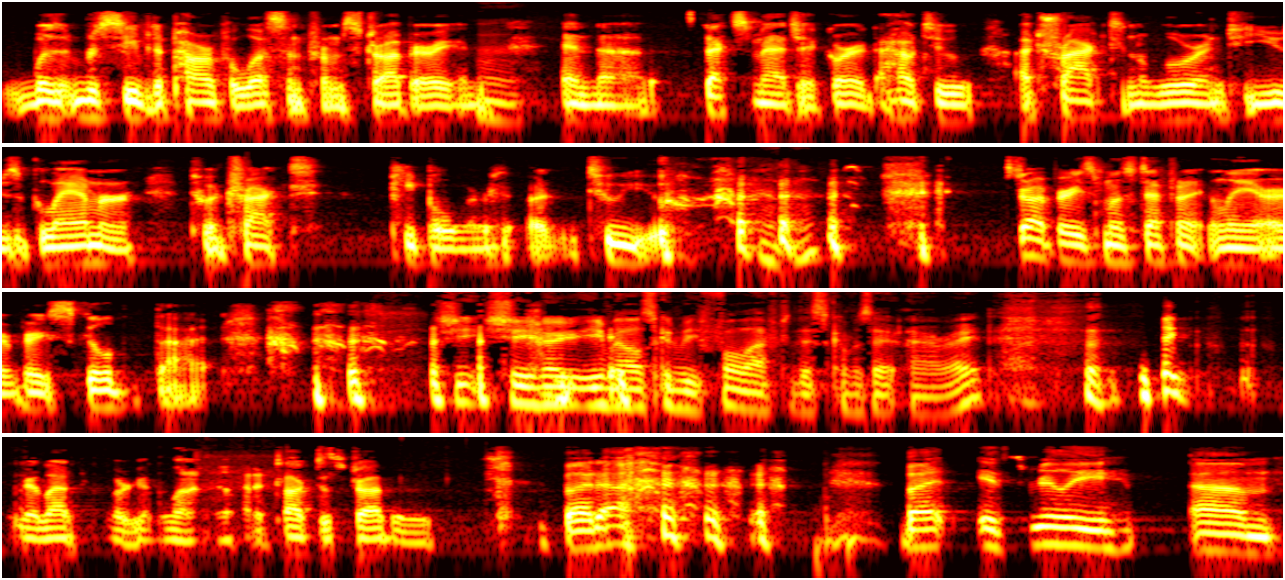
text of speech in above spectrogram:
was received a powerful lesson from Strawberry and and uh, sex magic or how to attract and allure and to use glamour to attract people or, uh, to you. Strawberries most definitely are very skilled at that. she, she you know your email is going to be full after this comes out now right a lot of people are going to want to know how to talk to strawberry, but uh, but it's really um,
